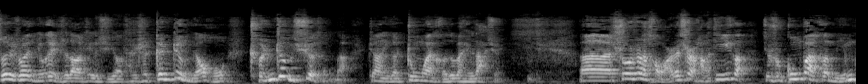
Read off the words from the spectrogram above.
所以说，你就可以知道这个学校它是根正苗红、纯正血统的这样一个中外合作办学大学。呃，说说好玩的事儿哈。第一个就是公办和民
